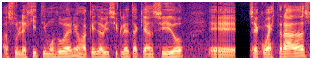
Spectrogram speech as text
a sus legítimos dueños aquellas bicicletas que han sido eh, secuestradas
